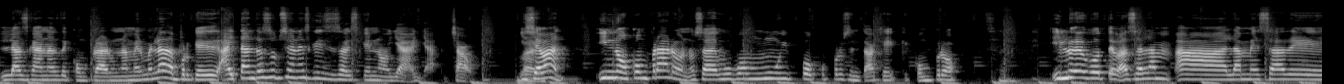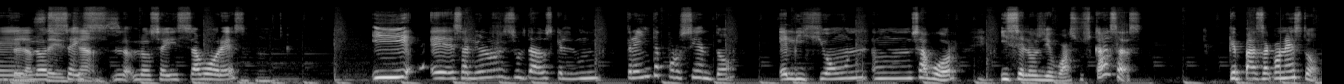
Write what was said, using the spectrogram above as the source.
las ganas de comprar una mermelada, porque hay tantas opciones que dices, sabes que no, ya, ya, chao. Y se van. Y no compraron, o sea, hubo muy poco porcentaje que compró. Y luego te vas a la, mesa de, los, seis, los, seis, sabores y eh, salieron los resultados que un 30% eligió un, un sabor y se los llevó a sus casas. ¿Qué pasa con esto?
